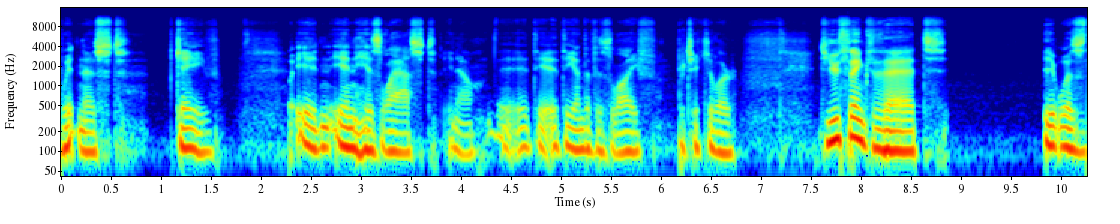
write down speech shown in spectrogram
witnessed, gave in in his last, you know, at the, at the end of his life, particular. Do you think that it was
